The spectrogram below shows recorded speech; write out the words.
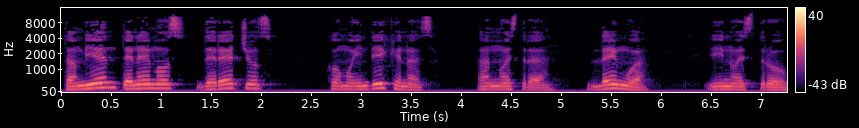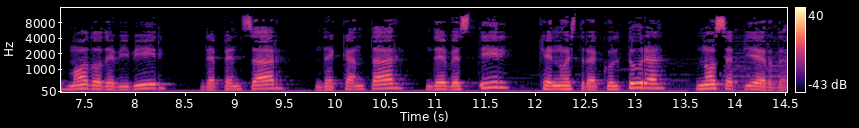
También tenemos derechos como indígenas a nuestra lengua y nuestro modo de vivir, de pensar, de cantar, de vestir, que nuestra cultura no se pierda.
